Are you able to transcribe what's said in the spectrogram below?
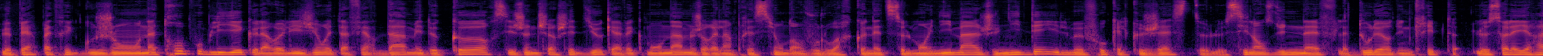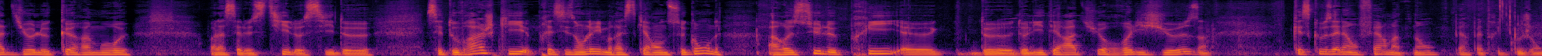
Le père Patrick Goujon, on a trop oublié que la religion est affaire d'âme et de corps. Si je ne cherchais Dieu qu'avec mon âme, j'aurais l'impression d'en vouloir connaître seulement une image, une idée. Il me faut quelques gestes, le silence d'une nef, la douleur d'une crypte, le soleil radieux, le cœur amoureux. Voilà, c'est le style aussi de cet ouvrage qui, précisons-le, il me reste 40 secondes, a reçu le prix de littérature religieuse. Qu'est-ce que vous allez en faire maintenant, Père Patrick Goujon?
